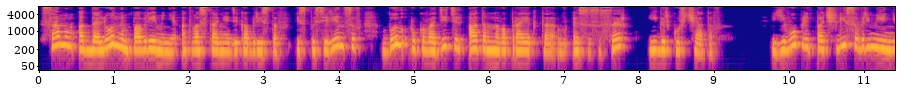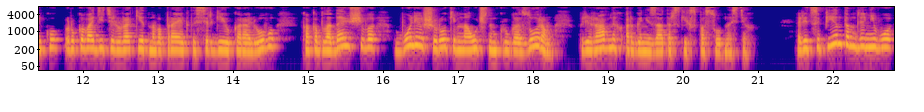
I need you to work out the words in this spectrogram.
Самым отдаленным по времени от восстания декабристов из поселенцев был руководитель атомного проекта в СССР Игорь Курчатов. Его предпочли современнику, руководителю ракетного проекта Сергею Королеву, как обладающего более широким научным кругозором при равных организаторских способностях. Реципиентом для него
